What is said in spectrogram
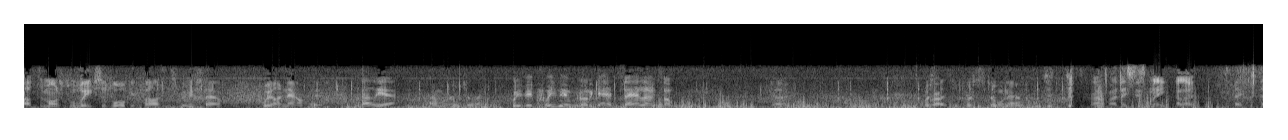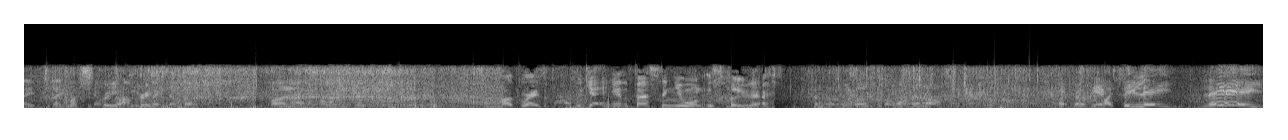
After multiple weeks of walking past this boot sale, we are now here, Hell yeah. and we're enjoying. We've, we've even got a guest. Say hello, Tom. We're Right. searching for a stall now. Just, just to clarify, this is me. Hello. Today, today, I must be pretty hungry. I know, I want to food. Oh, great. We get here, the first thing you want is food, Ash. I see Lee! Lee!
